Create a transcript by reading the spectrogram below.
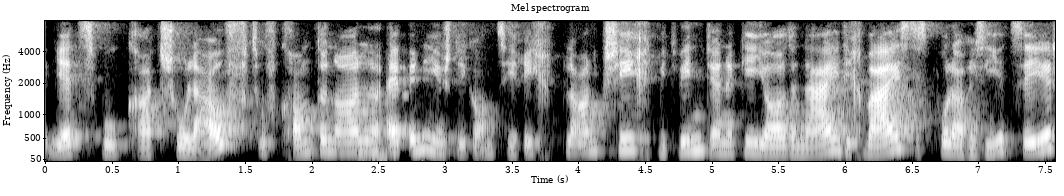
jetzt, wo gerade schon läuft, auf kantonaler mhm. Ebene, ist die ganze Richtplangeschichte mit Windenergie, ja oder nein. Ich weiß, das polarisiert sehr.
